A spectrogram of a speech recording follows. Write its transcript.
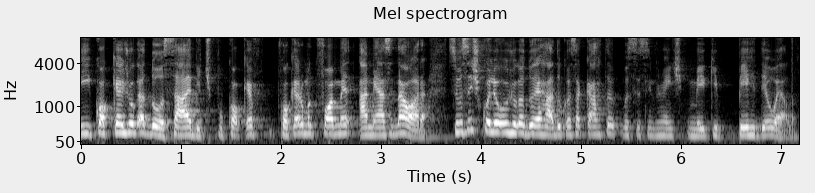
e qualquer jogador, sabe? Tipo, qualquer, qualquer uma que for ameaça da hora. Se você escolheu o jogador errado com essa carta, você simplesmente meio que perdeu ela.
